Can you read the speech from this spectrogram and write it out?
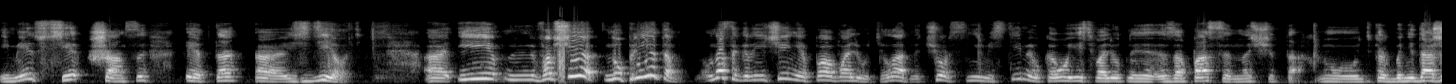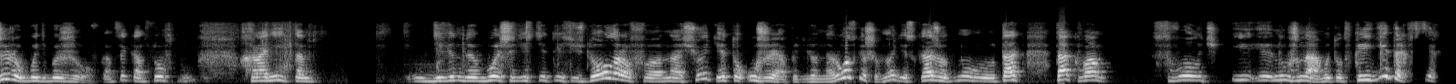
имеют все шансы это э, сделать. А, и вообще, но при этом у нас ограничения по валюте. Ладно, черт с ними, с теми, у кого есть валютные запасы на счетах. Ну, как бы не до жиру быть бы живу. В конце концов, ну, хранить там больше 10 тысяч долларов э, на счете, это уже определенная роскошь. И многие скажут, ну, так, так вам сволочь и, и нужна. Мы тут в кредитах всех,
